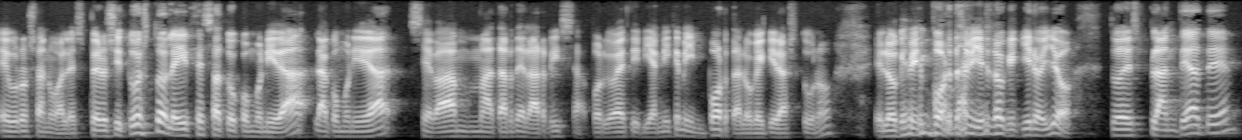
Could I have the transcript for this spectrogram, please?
euros anuales. Pero si tú esto le dices a tu comunidad, la comunidad se va a matar de la risa, porque va a decir, ¿y a mí qué me importa lo que quieras tú, no? Eh, lo que me importa a mí es lo que quiero yo. Entonces, planteate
